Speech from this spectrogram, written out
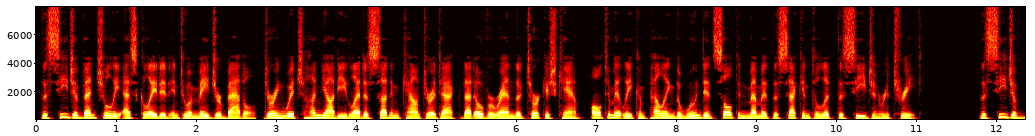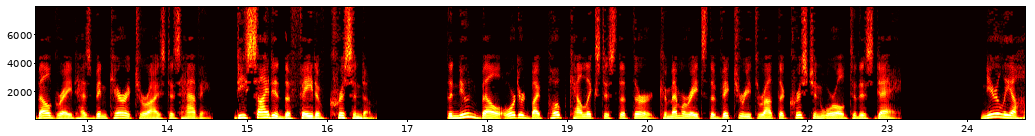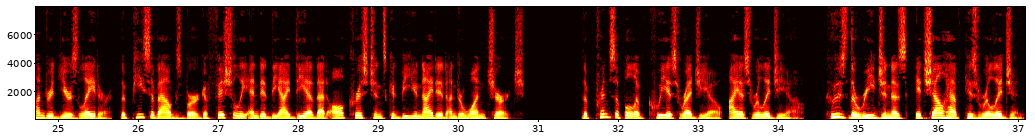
The siege eventually escalated into a major battle, during which Hunyadi led a sudden counterattack that overran the Turkish camp, ultimately compelling the wounded Sultan Mehmet II to lift the siege and retreat. The Siege of Belgrade has been characterized as having decided the fate of Christendom. The noon bell ordered by Pope Calixtus III commemorates the victory throughout the Christian world to this day. Nearly a hundred years later, the Peace of Augsburg officially ended the idea that all Christians could be united under one church. The principle of cuius regio, ius religio, whose the region is, it shall have his religion,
